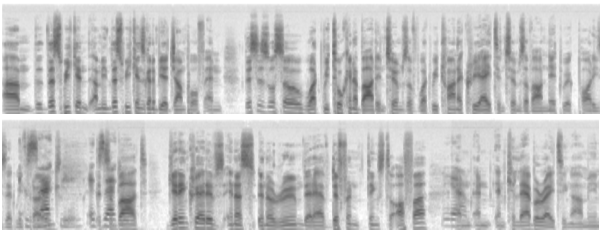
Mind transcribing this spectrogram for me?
um, th- this weekend, I mean, this weekend's going to be a jump off, and this is also what we're talking about in terms of what we're trying to create in terms of our network parties that we're throwing. Exactly. It's about getting creatives in a in a room that have different things to offer Yeah. and, and, and collaborating. I mean,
